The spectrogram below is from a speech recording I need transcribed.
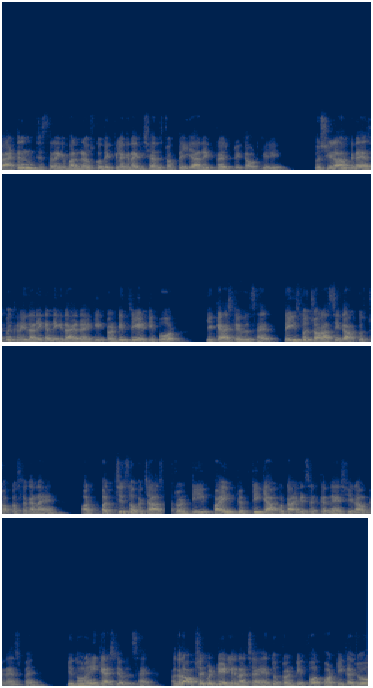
पैटर्न जिस तरह के बन रहे हैं, उसको देख के लग रहा है कि शायद स्टॉक तैयार है एक फ्रेश ब्रेकआउट के लिए। तो श्रीराम फाइनेंस में खरीदारी करने की राय रहेगी। ट्वेंटी थ्री एटी फोर ये कैश लेवल्स हैं। तेईस सौ चौरासी का आपको स्टॉप लॉस लगाना है और पच्चीस सौ पचास ट्वेंटी फाइव फिफ्टी के आपको टारगेट सेट करने हैं श्रीराम फाइनेंस में। ये दोनों ही कैश लेवल्स हैं। अगर ऑप्शन में ट्रेड लेना चाहें तो ट्वेंटी फोर फोर्टी का जो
